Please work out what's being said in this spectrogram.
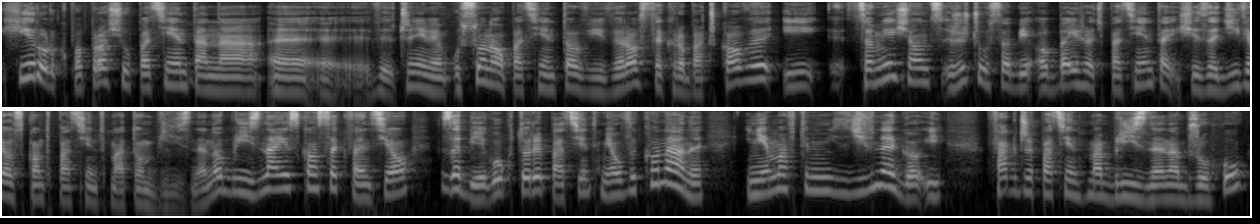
chirurg poprosił pacjenta na, e, e, czy nie wiem, usunął pacjentowi wyrostek robaczkowy i co miesiąc życzył sobie obejrzeć pacjenta i się zadziwiał, skąd pacjent ma tą bliznę. No blizna jest konsekwencją zabiegu, który pacjent miał wykonany i nie ma w tym nic dziwnego. I fakt, że pacjent ma bliznę na brzuchu,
